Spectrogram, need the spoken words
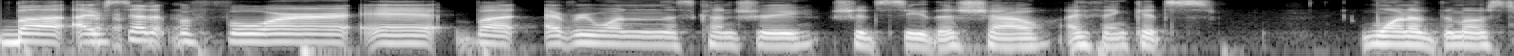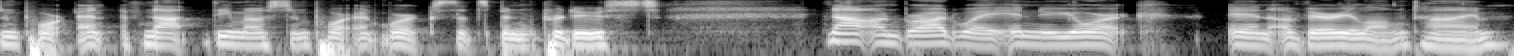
But I've said it before, eh, but everyone in this country should see this show. I think it's one of the most important, if not the most important works that's been produced, not on Broadway in New York in a very long time.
